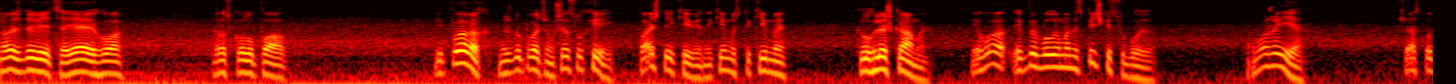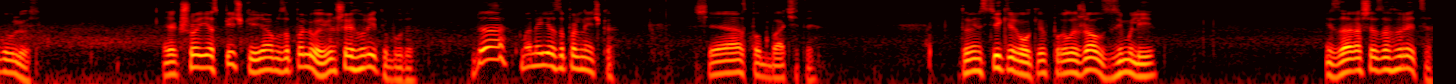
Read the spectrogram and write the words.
Ось дивіться, я його розколупав. І порох, між прочим, ще сухий. Бачите, який він, якимось такими кругляшками. Його, якби були в мене спічки з собою, а може є. Зараз подивлюсь. Якщо є спічки, я вам запалю, він ще й горіти буде. Да, в мене є запальничка. Зараз побачите. То він стільки років пролежав з землі. І зараз ще загориться.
